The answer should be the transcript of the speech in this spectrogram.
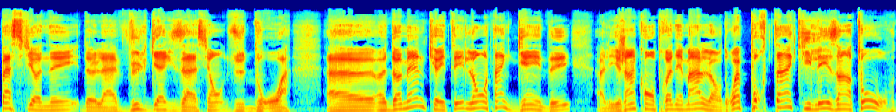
passionné de la vulgarisation du droit. Euh, un domaine qui a été longtemps guindé. Euh, les gens comprenaient mal leurs droits, pourtant qui les entourent.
